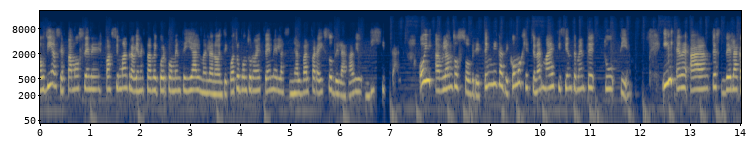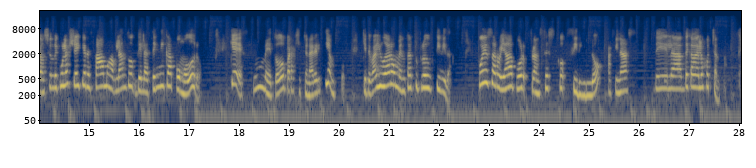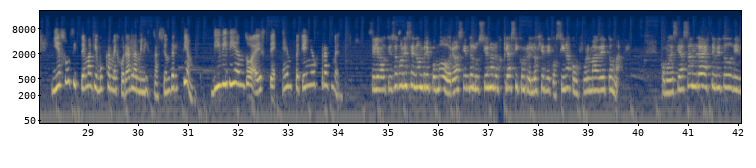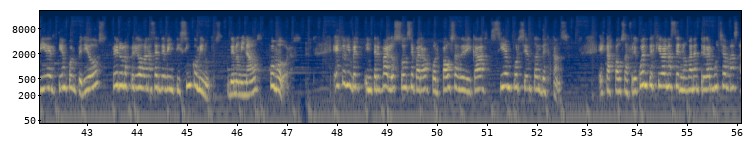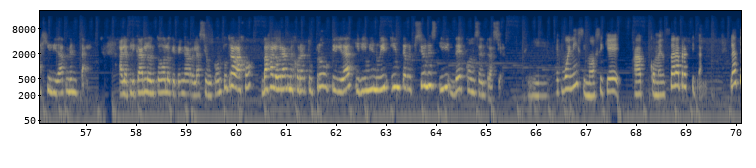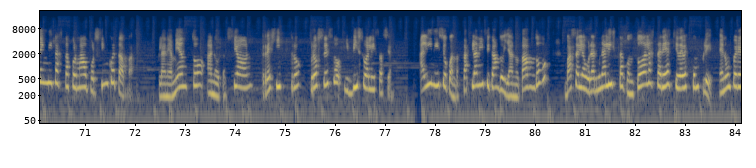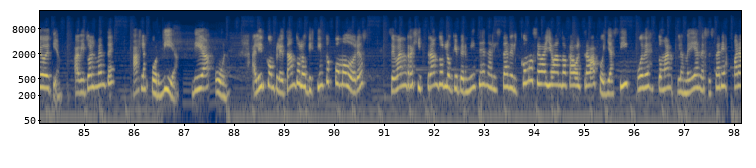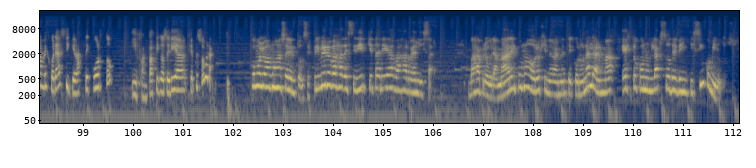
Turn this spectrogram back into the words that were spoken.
Audiencia. Estamos en Espacio Mantra, Bienestar de Cuerpo, Mente y Alma, en la 94.9 FM, en la señal Valparaíso de la radio digital. Hoy hablando sobre técnicas de cómo gestionar más eficientemente tu tiempo. Y antes de la canción de Kula Shaker estábamos hablando de la técnica Pomodoro, que es un método para gestionar el tiempo, que te va a ayudar a aumentar tu productividad. Fue desarrollada por Francesco Cirillo a finales de la década de los 80 y es un sistema que busca mejorar la administración del tiempo, dividiendo a este en pequeños fragmentos. Se le bautizó con ese nombre Pomodoro, haciendo alusión a los clásicos relojes de cocina con forma de tomate. Como decía Sandra, este método divide el tiempo en periodos, pero los periodos van a ser de 25 minutos, denominados pomodoros. Estos intervalos son separados por pausas dedicadas 100% al descanso. Estas pausas frecuentes que van a hacer nos van a entregar mucha más agilidad mental. Al aplicarlo en todo lo que tenga relación con tu trabajo, vas a lograr mejorar tu productividad y disminuir interrupciones y desconcentración. es buenísimo, así que a comenzar a practicarlo. La técnica está formada por cinco etapas. Planeamiento, anotación, registro, proceso y visualización. Al inicio, cuando estás planificando y anotando, vas a elaborar una lista con todas las tareas que debes cumplir en un periodo de tiempo. Habitualmente, hazlas por día, día 1. Al ir completando los distintos pomodoros, se van registrando lo que permite analizar el cómo se va llevando a cabo el trabajo y así puedes tomar las medidas necesarias para mejorar si quedaste corto y fantástico sería que te sobra. ¿Cómo lo vamos a hacer entonces? Primero vas a decidir qué tarea vas a realizar. Vas a programar el pomodoro generalmente con una alarma, esto con un lapso de 25 minutos.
